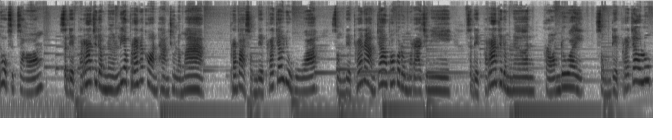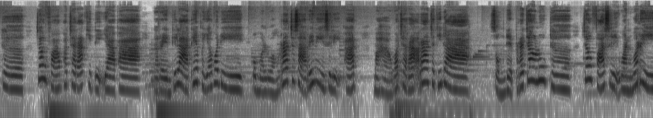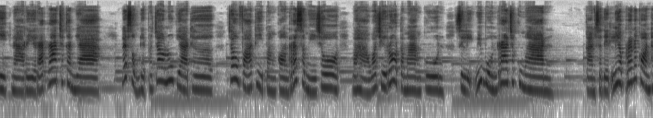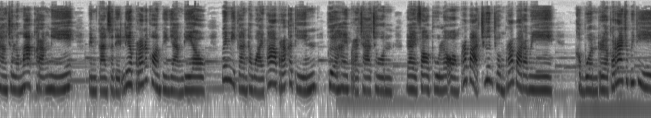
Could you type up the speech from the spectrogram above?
2562 เสด็จพระราชดำเนินเลียบพระนครทางชลมาก พระบาทสมเด็จพระเจ้าอยู่หัว สมเด็จพระนางเจ้าพระบรมราชินี เสด็จพระราชดำเนิน พร้อมด้วย สมเด็จพระเจ้าลูกเธอ เจ้าฟ้าพัชรกิติยาภา นเรนทิลาเทพยวดีกรมหลวงราชสารินีสิริพัฒน์มหาวชระราชธิดา สมเด็จพระเจ้าลูกเธอ เจ้าฟ้าสิริวัณวรี นารีรัตนราชกัญญา และสมเด็จพระเจ้าลูกยาเธอ เจ้าฟ้าถีปังกรรัศมีโชตมหาวชิโรตมางกูล สิริวิบูลราชกุมาร การเสด็จเลียบพระนครทางชลมากครั้งนี้ เป็นการเสด็จเลียบพระนครเพียงอย่างเดียว ไม่มีการถวายผ้าพระกฐิน เพื่อให้ประชาชน ได้เฝ้าทูลละอองพระบาทชื่นชมพระบารมี ขบวนเรือพระราชพิธี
